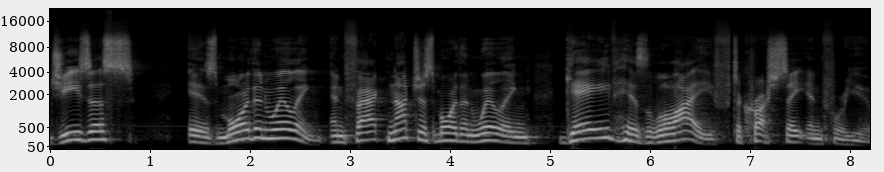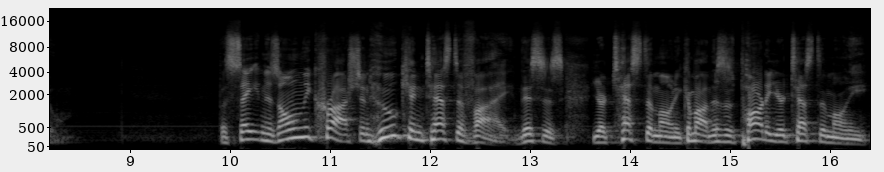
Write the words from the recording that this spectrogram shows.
Jesus is more than willing, in fact, not just more than willing, gave his life to crush Satan for you. But Satan is only crushed, and who can testify? This is your testimony. Come on, this is part of your testimony.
